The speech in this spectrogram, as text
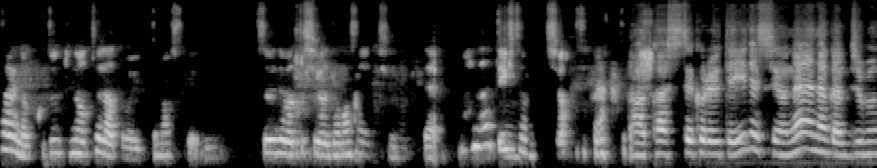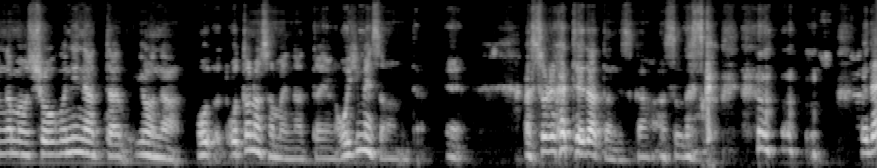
彼の口説きの手だとは言ってますけれども、それで私は騙されてしまって、なんて人なんでしょう。あ貸してくれていいですよね。なんか自分がもう将軍になったような、お、お殿様になったような、お姫様みたいな。ええ、あ、それが手だったんですか？あ、そうですか。そ れで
